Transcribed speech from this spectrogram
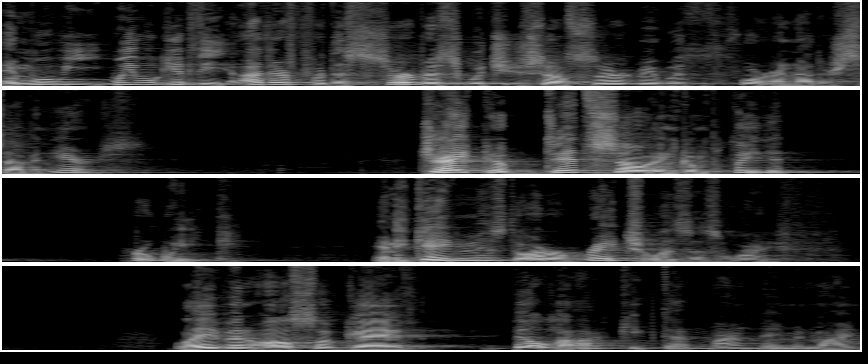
and we, we will give the other for the service which you shall serve me with for another seven years. Jacob did so and completed her week, and he gave him his daughter Rachel as his wife. Laban also gave Bilhah, keep that name in mind,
